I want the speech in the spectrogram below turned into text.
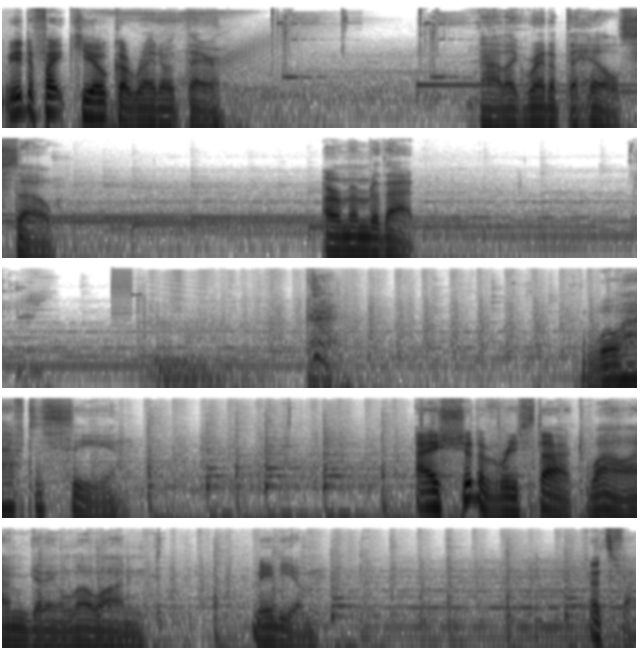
We had to fight Kyoka right out there. Uh, like right up the hill, so. I remember that. We'll have to see. I should have restocked. Wow, I'm getting low on medium. That's fine.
